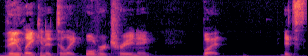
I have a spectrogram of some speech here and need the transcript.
they liken it to like overtraining, but it's,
